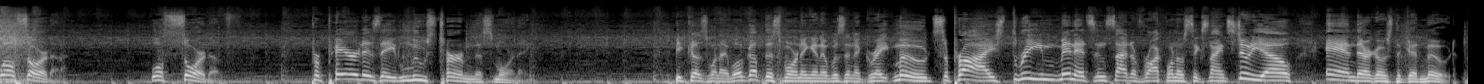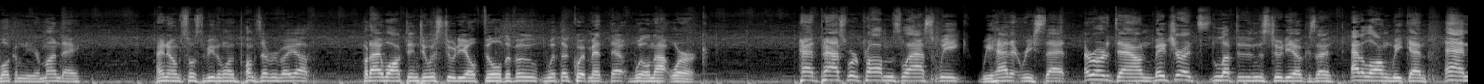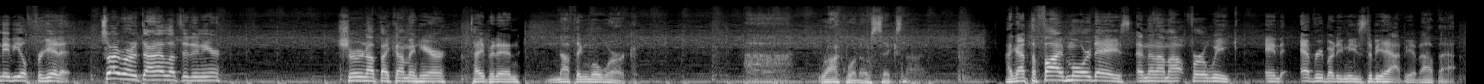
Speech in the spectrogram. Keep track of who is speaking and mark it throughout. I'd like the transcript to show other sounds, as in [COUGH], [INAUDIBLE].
Speaker 1: Well, sort of. Well, sort of. Prepared is a loose term this morning. Because when I woke up this morning and it was in a great mood, surprise, three minutes inside of Rock 1069 studio, and there goes the good mood. Welcome to your Monday. I know I'm supposed to be the one that pumps everybody up, but I walked into a studio filled uh, with equipment that will not work. Had password problems last week. We had it reset. I wrote it down, made sure I left it in the studio because I had a long weekend, and maybe you'll forget it. So I wrote it down. I left it in here. Sure enough, I come in here, type it in, nothing will work. Ah, Rock 1069. I got the five more days, and then I'm out for a week, and everybody needs to be happy about that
